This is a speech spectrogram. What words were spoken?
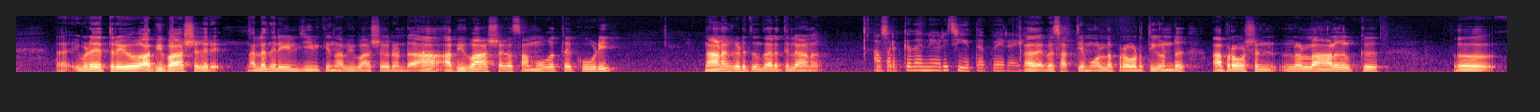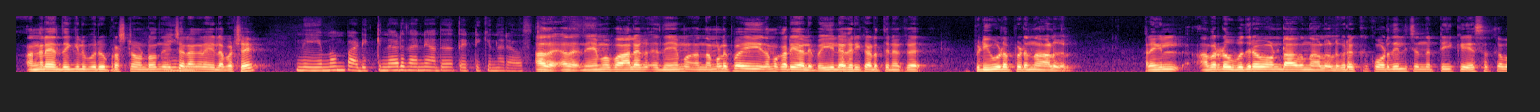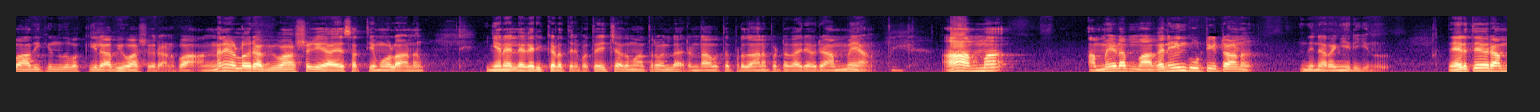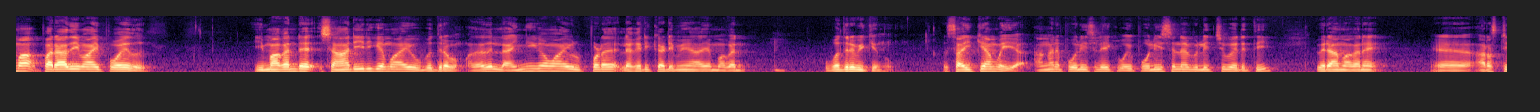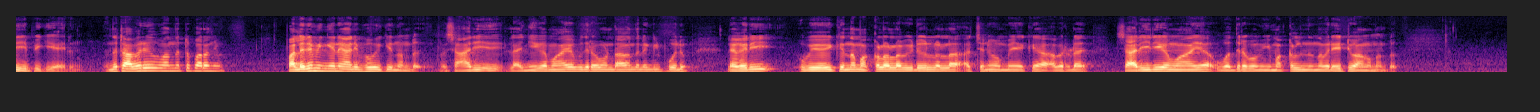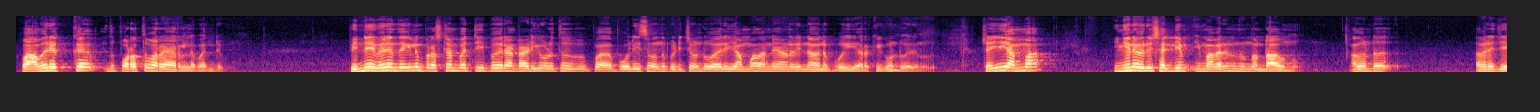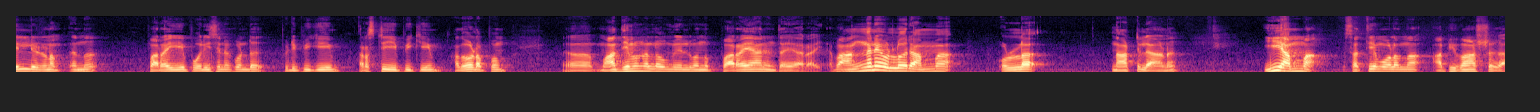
ഇവിടെ എത്രയോ അഭിഭാഷകർ നല്ല നിലയിൽ ജീവിക്കുന്ന അഭിഭാഷകരുണ്ട്. ആ അഭിഭാഷക സമൂഹത്തെ കൂടി നാണം കെടുത്തുന്ന തരത്തിലാണ് അവർക്ക് തന്നെ ഒരു ചീത്തപ്പേരായി. അതെ ഇപ്പം സത്യമോളുടെ പ്രവൃത്തി കൊണ്ട് ആ പ്രൊഫഷനിലുള്ള ആളുകൾക്ക് അങ്ങനെ എന്തെങ്കിലും ഒരു പ്രശ്നം ഉണ്ടോ എന്ന് ചോദിച്ചാൽ അങ്ങനെയില്ല. പക്ഷേ നിയമം പഠിക്കുന്നവർ തന്നെ അത് തെറ്റിക്കുന്ന ഒരവസ്ഥ അതെ അതെ. നിയമപാലക നിയമ നമ്മളിപ്പോൾ ഈ നമുക്കറിയാമല്ലോ ഇപ്പോൾ ഈ ലഹരി കടത്തിനൊക്കെ പിടികൂടപ്പെടുന്ന ആളുകൾ അല്ലെങ്കിൽ അവരുടെ ഉപദ്രവം ഉണ്ടാകുന്ന ആളുകൾ ഇവരൊക്കെ കോടതിയിൽ ചെന്നിട്ട് ഈ കേസൊക്കെ ബാധിക്കുന്നത് വക്കീൽ അഭിഭാഷകരാണ് അപ്പോൾ അങ്ങനെയുള്ള ഒരു അഭിഭാഷകയായ സത്യമോളാണ് ഇങ്ങനെ ലഹരിക്കടത്തിന്. പ്രത്യേകിച്ച് അത് മാത്രമല്ല രണ്ടാമത്തെ പ്രധാനപ്പെട്ട കാര്യം ഒരു അമ്മയാണ്. ആ അമ്മ അമ്മയുടെ മകനെയും കൂട്ടിയിട്ടാണ് ഇതിനിറങ്ങിയിരിക്കുന്നത്. നേരത്തെ ഒരമ്മ പരാതിയുമായി പോയത് ഈ മകന്റെ ശാരീരികമായ ഉപദ്രവം അതായത് ലൈംഗികമായി ഉൾപ്പെടെ ലഹരിക്കടിമയായ മകൻ ഉപദ്രവിക്കുന്നു. സഹിക്കാൻ വയ്യ. അങ്ങനെ പോലീസിലേക്ക് പോയി. പോലീസിനെ വിളിച്ചു വരുത്തി ഇവർ ആ മകനെ അറസ്റ്റ് ചെയ്യിപ്പിക്കുകയായിരുന്നു. എന്നിട്ട് അവർ വന്നിട്ട് പറഞ്ഞു പലരും ഇങ്ങനെ അനുഭവിക്കുന്നുണ്ട്. ഇപ്പോൾ ശാരീ ലൈംഗികമായ ഉപദ്രവം ഉണ്ടാകുന്നില്ലെങ്കിൽ പോലും ലഹരി ഉപയോഗിക്കുന്ന മക്കളുള്ള വീടുകളിലുള്ള അച്ഛനും അമ്മയൊക്കെ അവരുടെ ശാരീരികമായ ഉപദ്രവം ഈ മക്കളിൽ നിന്ന് അവർ ഏറ്റുവാങ്ങുന്നുണ്ട്. അപ്പോൾ അവരൊക്കെ ഇത് പുറത്ത് പറയാറില്ല പലരും. പിന്നെ ഇവരെന്തെങ്കിലും പ്രശ്നം പറ്റി ഇപ്പോൾ രണ്ടടി കൊടുത്ത് പോലീസ് വന്ന് പിടിച്ചുകൊണ്ട് പോയാൽ ഈ അമ്മ തന്നെയാണ് പിന്നെ അവനെ പോയി ഇറക്കി കൊണ്ടുവരുന്നത്. പക്ഷേ ഈ അമ്മ ഇങ്ങനെ ഒരു ശല്യം ഈ മകനിൽ നിന്നുണ്ടാകുന്നു അതുകൊണ്ട് അവനെ ജയിലിലിടണം എന്ന് പറയുകയും പോലീസിനെ കൊണ്ട് പിടിപ്പിക്കുകയും അറസ്റ്റ് ചെയ്യിപ്പിക്കുകയും അതോടൊപ്പം മാധ്യമങ്ങളുടെ മുന്നിൽ വന്ന് പറയാനും തയ്യാറായി. അപ്പോൾ അങ്ങനെയുള്ള ഒരു അമ്മ ഉള്ള നാട്ടിലാണ് ഈ അമ്മ സത്യമോളെന്ന അഭിഭാഷക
